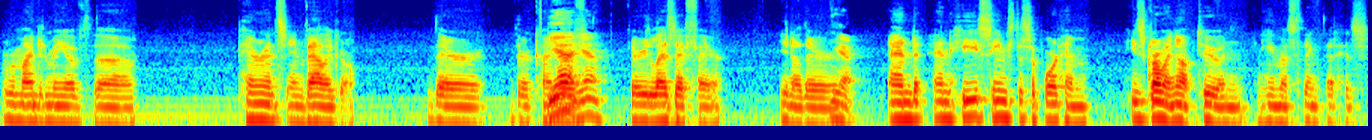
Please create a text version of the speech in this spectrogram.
reminded me of the parents in Valley Girl. They're they're kind yeah, of yeah, very laissez faire. You know, they're yeah, and and he seems to support him. He's growing up too, and, and he must think that his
